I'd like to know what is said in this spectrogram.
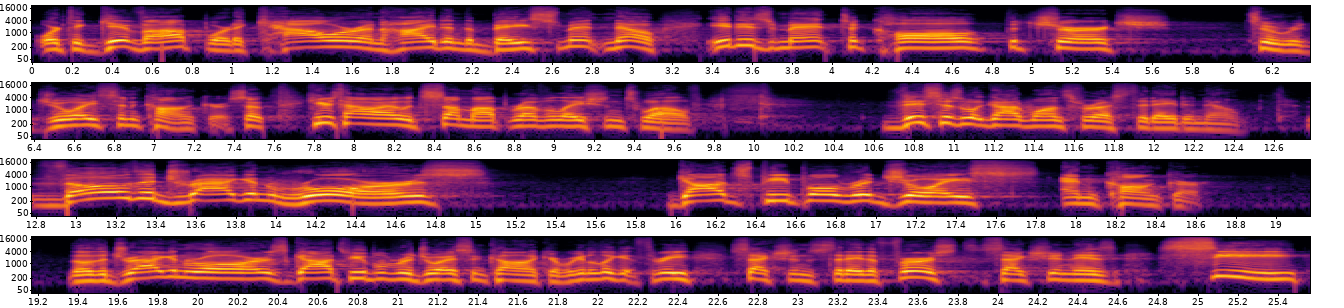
or to give up or to cower and hide in the basement. No, it is meant to call the church to rejoice and conquer. So here's how I would sum up Revelation 12. This is what God wants for us today to know. Though the dragon roars, God's people rejoice and conquer. Though the dragon roars, God's people rejoice and conquer. We're going to look at three sections today. The first section is See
